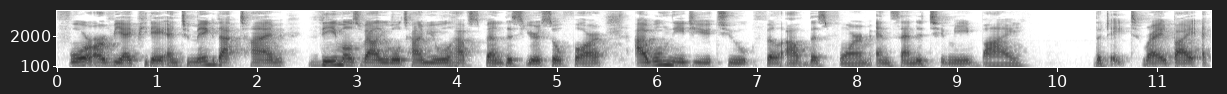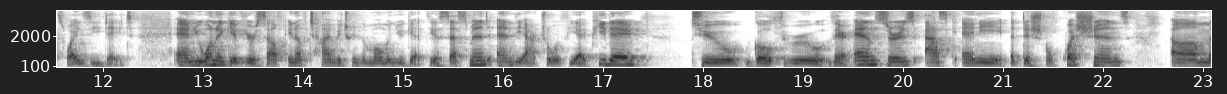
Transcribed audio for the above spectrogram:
for our VIP day and to make that time the most valuable time you will have spent this year so far, I will need you to fill out this form and send it to me by the date, right? By XYZ date. And you want to give yourself enough time between the moment you get the assessment and the actual VIP day to go through their answers, ask any additional questions, um,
